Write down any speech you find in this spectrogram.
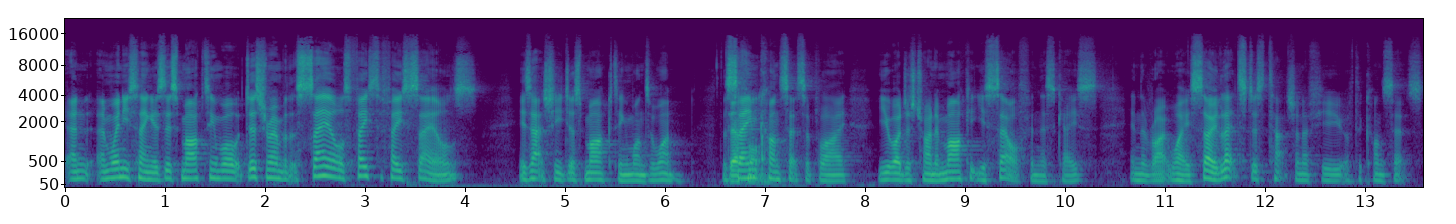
and and when you're saying is this marketing, well, just remember that sales, face to face sales, is actually just marketing one to one. The same Definitely. concepts apply. You are just trying to market yourself in this case in the right way. So let's just touch on a few of the concepts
